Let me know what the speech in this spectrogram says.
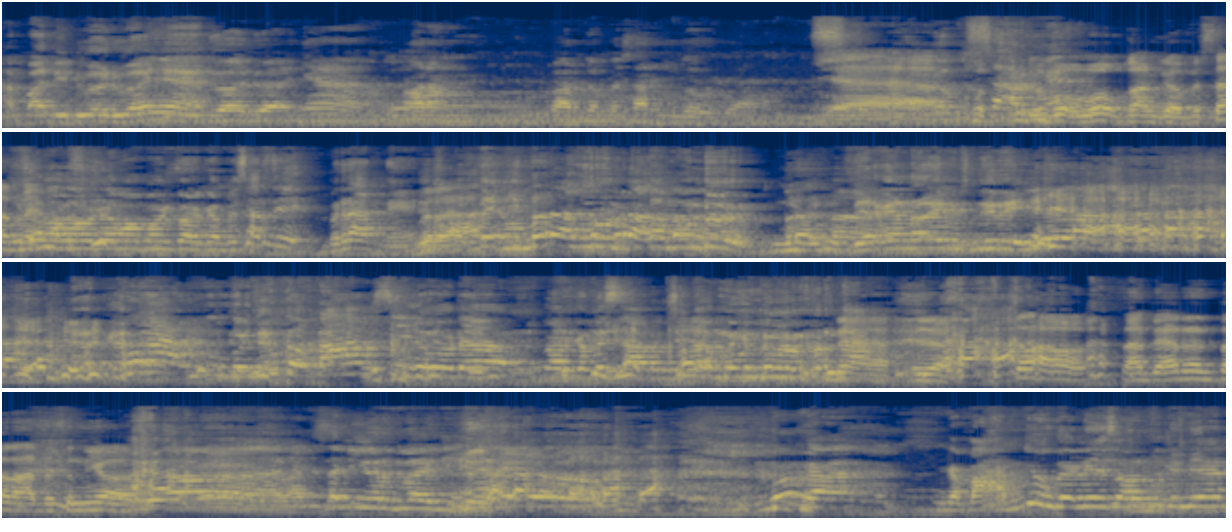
apa di dua-duanya? Dua-duanya orang keluarga besar juga udah. Ya, Keluarga besar, udah men. bawa keluarga besar, men. kalau udah ngomongin keluarga besar sih berat nih. Berat. Tapi kita Berat, mundur, berat kita mundur. Berat banget. Biarkan Rohim sendiri. Iya. gue gak, gue juga paham sih kalau udah keluarga besar. Kita mundur. Nah, iya. Selalu nanti ada ntar ada senior. Ini bisa senior gue ini. gue gak, gak paham juga nih soal beginian.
